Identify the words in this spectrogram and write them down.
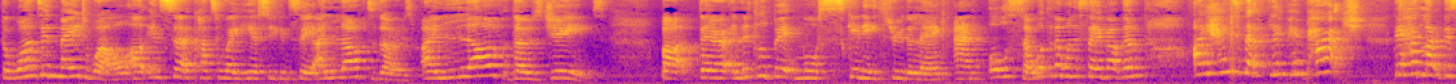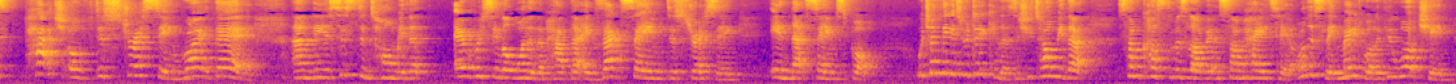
The ones in Madewell, I'll insert a cutaway here so you can see. I loved those. I love those jeans. But they're a little bit more skinny through the leg. And also, what did I want to say about them? I hated that flipping patch. They had like this patch of distressing right there. And the assistant told me that every single one of them have that exact same distressing in that same spot, which I think is ridiculous. And she told me that some customers love it and some hate it. Honestly, Madewell, if you're watching,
